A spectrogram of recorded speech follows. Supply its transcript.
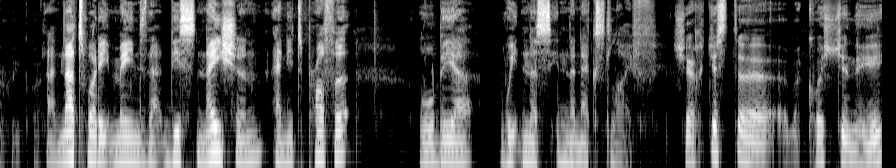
Oh, and that's what it means that this nation and its prophet will be a witness in the next life. Sheikh, just a, a question here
